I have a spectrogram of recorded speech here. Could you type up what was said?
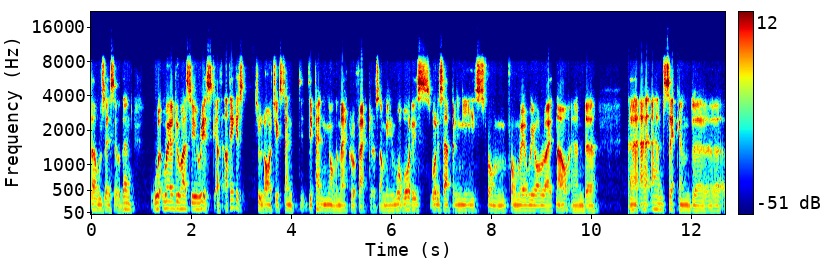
I would say so. Then where do I see a risk? I think it's to a large extent depending on the macro factors. I mean, what is happening east from where we are right now. and uh, Second, uh,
